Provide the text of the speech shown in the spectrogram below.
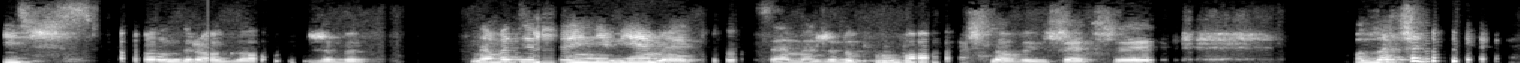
iść swoją drogą, żeby nawet jeżeli nie wiemy, czego chcemy, żeby próbować nowych rzeczy, bo dlaczego nie?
